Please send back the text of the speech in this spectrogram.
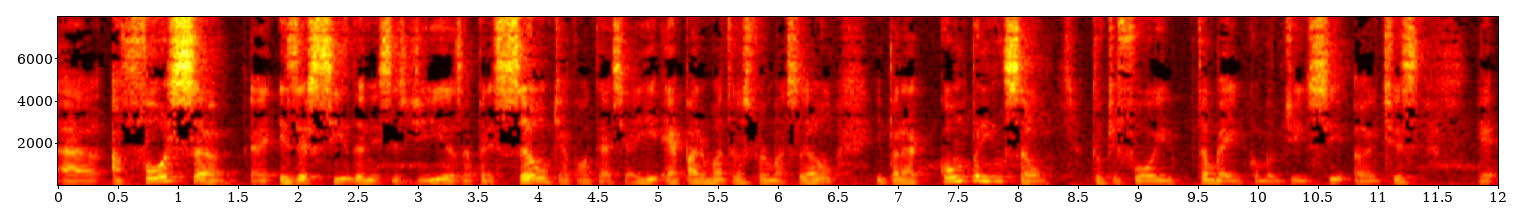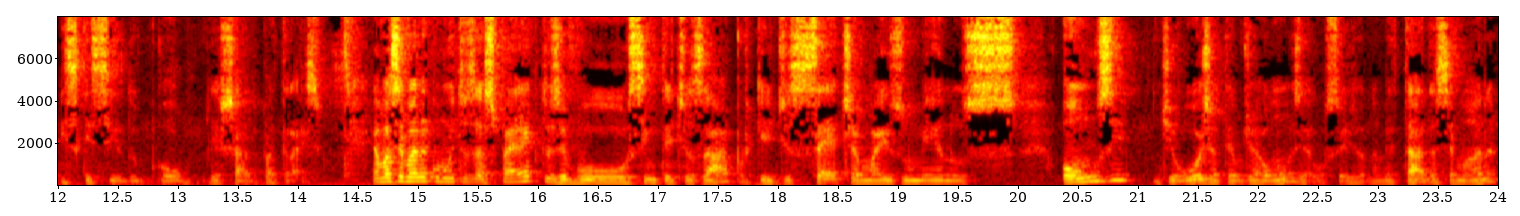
a, a força é, exercida nesses dias, a pressão que acontece aí, é para uma transformação e para a compreensão do que foi também, como eu disse antes, é, esquecido ou deixado para trás. É uma semana com muitos aspectos, eu vou sintetizar, porque de 7 a mais ou menos 11, de hoje até o dia 11, ou seja, na metade da semana,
